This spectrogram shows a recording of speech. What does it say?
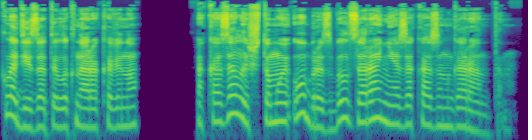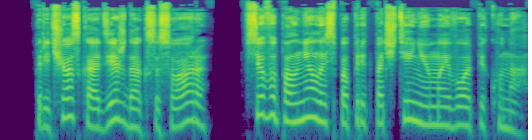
Клади затылок на раковину. Оказалось, что мой образ был заранее заказан гарантом. Прическа, одежда, аксессуары — все выполнялось по предпочтению моего опекуна.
